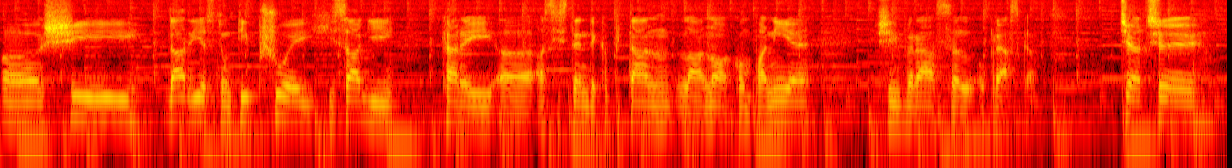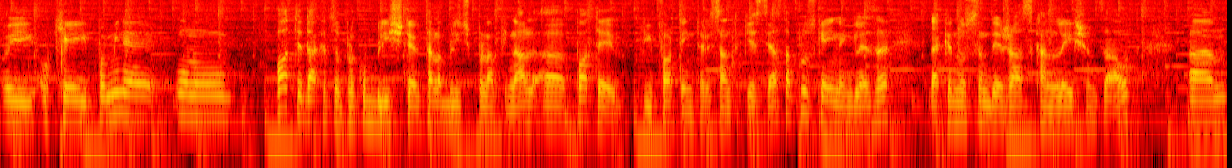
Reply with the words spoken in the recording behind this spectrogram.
uh, și dar este un tip Shuei Hisagi care e uh, asistent de capitan la noua companie și vrea să-l oprească ceea ce e ok. Pe mine, unul, poate dacă ți-a plăcut Bleach și te-ai uitat la Bleach până la final, uh, poate fi foarte interesantă chestia asta, plus că e în engleză, dacă nu sunt deja scanlations out. Um,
